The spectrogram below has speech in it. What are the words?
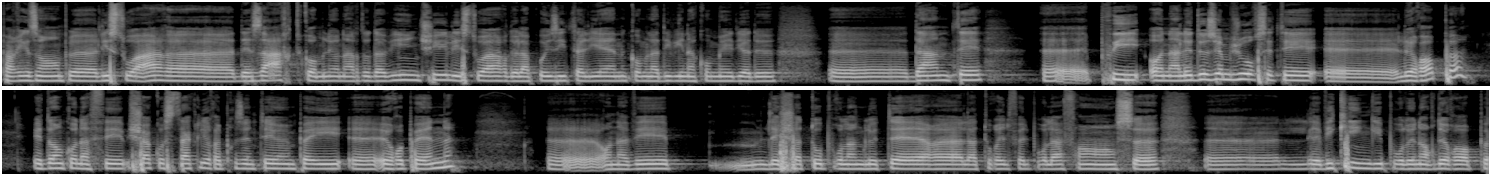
Par exemple, l'histoire euh, des arts comme Leonardo da Vinci, l'histoire de la poésie italienne comme la Divina Commedia de euh, Dante. Euh, puis, on a le deuxième jour, c'était l'Europe. Et donc, on a fait, chaque obstacle représentait un pays européen. Euh, on avait mm, les châteaux pour l'Angleterre, la Tour Eiffel pour la France, euh, les Vikings pour le nord d'Europe.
